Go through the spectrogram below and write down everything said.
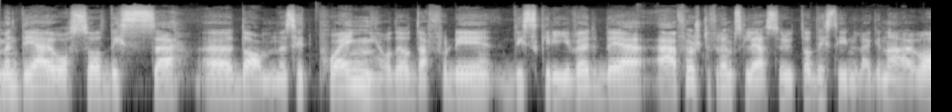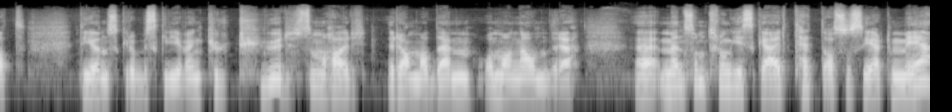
Men det er jo også disse eh, damene sitt poeng, og det er jo derfor de, de, skriver. Det jeg først og fremst leser ut av disse innleggene, er jo at de ønsker å beskrive en kultur som har ramma dem og mange andre, eh, men som Trond Giske er tett assosiert med,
